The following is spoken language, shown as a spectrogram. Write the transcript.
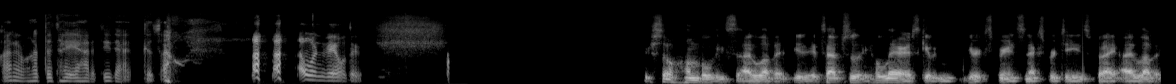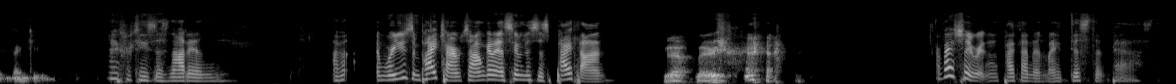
I don't have to tell you how to do that because I wouldn't be able to. You're so humble, Lisa. I love it. It- It's absolutely hilarious given your experience and expertise, but I, I love it. Thank you. My expertise is not in. I'm, and we're using PyCharm, so I'm going to assume this is Python. Yeah, there you go. I've actually written Python in my distant past.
